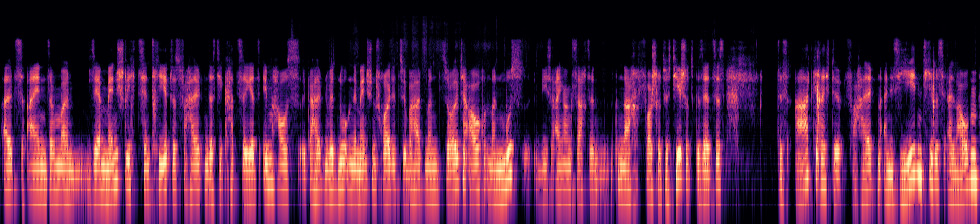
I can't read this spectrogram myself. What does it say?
als ein, sagen wir mal, sehr menschlich zentriertes Verhalten, dass die Katze jetzt im Haus gehalten wird, nur um eine Menschenfreude zu behalten. Man sollte auch und man muss, wie ich es eingangs sagte, nach Vorschrift des Tierschutzgesetzes das artgerechte Verhalten eines jeden Tieres erlauben.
